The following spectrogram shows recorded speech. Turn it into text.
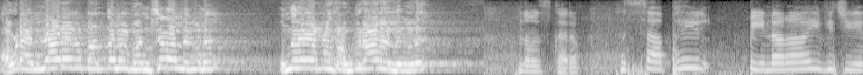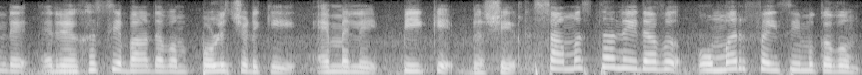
അവിടെ എല്ലാവരും ബന്ധം മനുഷ്യരല്ല നിങ്ങൾ. ഒന്നിനെ നമ്മൾ തമ്പുരാനല്ല നിങ്ങൾ. നമസ്കാരം. സഭയിൽ പിണറായി വിജയന്റെ രഹസ്യബാന്ധവം പൊളിച്ചടുക്കി M L A P K Basheer. Samastha നേതാവ് ഉമർ ഫൈസി മുഖവും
